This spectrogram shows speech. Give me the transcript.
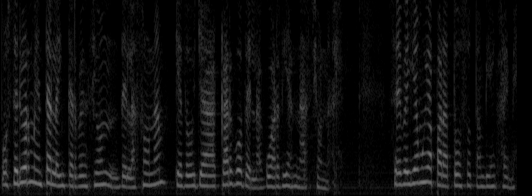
Posteriormente a la intervención de la zona quedó ya a cargo de la Guardia Nacional. Se veía muy aparatoso también, Jaime.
